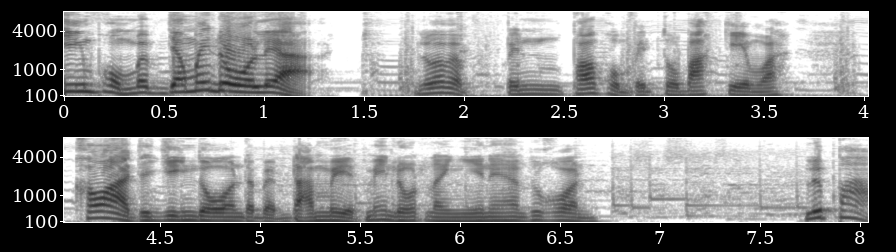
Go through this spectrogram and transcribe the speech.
ยิงผมแบบยังไม่โดนเลยอะหรือว่าแบบเป็นเพราะผมเป็นตัวบั๊กเกมวะเขาอาจจะยิงโดนแต่แบบดาเมจไม่ลดอะไรอย่างงี้นะครับทุกคน หรือเปล่า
